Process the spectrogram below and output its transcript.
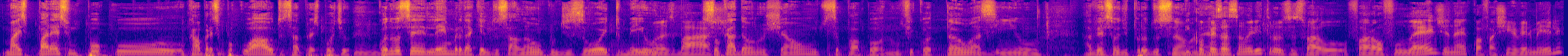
Mas parece um pouco, o carro parece um pouco alto, sabe, para esportivo. Uhum. Quando você lembra daquele do salão com 18, meio socadão no chão, você fala, pô, não ficou tão assim o, a versão de produção, Em né? compensação, ele trouxe o farol full LED, né? Com a faixinha vermelha.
